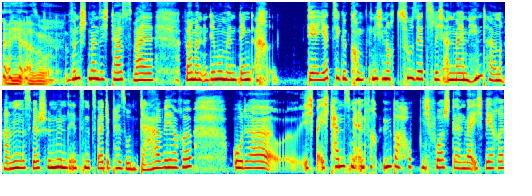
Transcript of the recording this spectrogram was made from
Nee, also Wünscht man sich das, weil, weil man in dem Moment denkt, ach, der jetzige kommt nicht noch zusätzlich an meinen Hintern ran. Es wäre schön, wenn jetzt eine zweite Person da wäre. Oder ich, ich kann es mir einfach überhaupt nicht vorstellen, weil ich wäre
